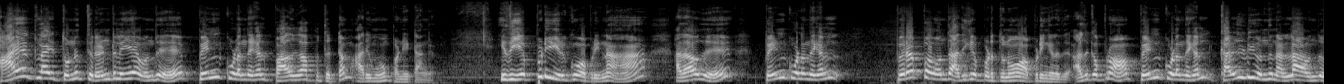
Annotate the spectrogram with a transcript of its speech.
ஆயிரத்தி தொள்ளாயிரத்தி தொண்ணூற்றி ரெண்டுலேயே வந்து பெண் குழந்தைகள் பாதுகாப்பு திட்டம் அறிமுகம் பண்ணிட்டாங்க. இது எப்படி இருக்கும் அப்படின்னா அதாவது பெண் குழந்தைகள் பிறப்பை வந்து அதிகப்படுத்தணும் அப்படிங்கிறது. அதுக்கப்புறம் பெண் குழந்தைகள் கல்வி வந்து நல்லா வந்து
